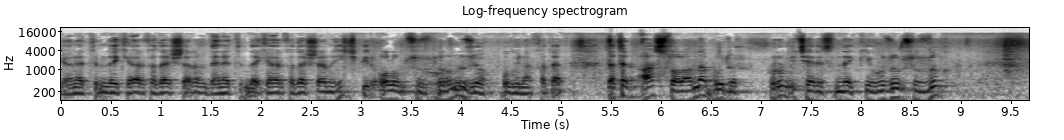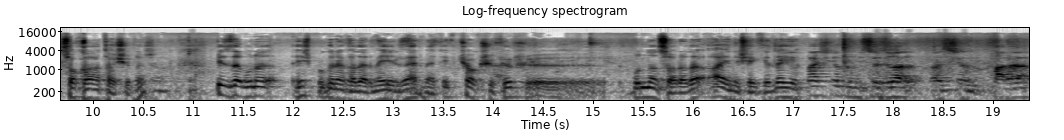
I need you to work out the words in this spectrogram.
yönetimdeki arkadaşlarımız, denetimdeki arkadaşlarımız hiçbir olumsuzluğumuz yok bugüne kadar. Zaten asıl olan da budur. Kurum içerisindeki huzursuzluk sokağa taşınır. Biz de buna hiç bugüne kadar meyil vermedik. Çok şükür e, bundan sonra da aynı şekilde Başkanın bir sözü var başkanım. Para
